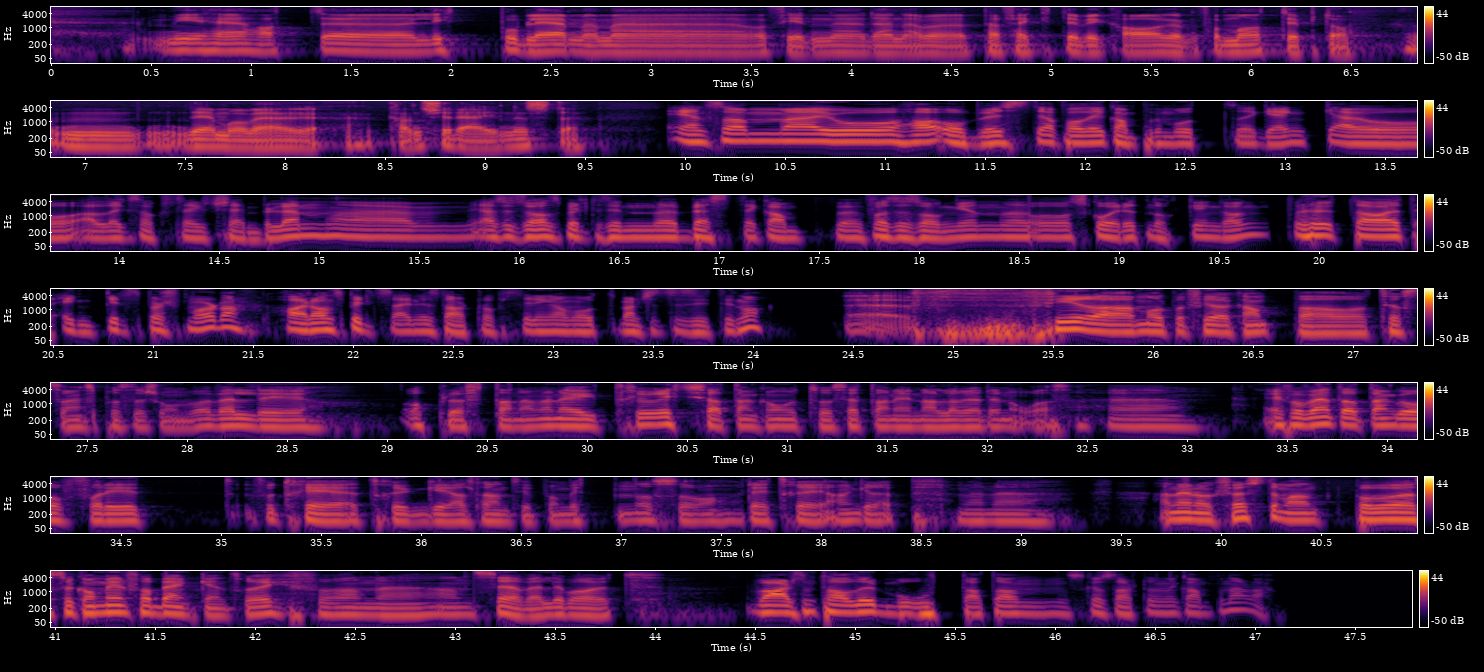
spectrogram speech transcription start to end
Vi har hatt litt problemer med å finne denne perfekte vikaren for Matip, da. Um, det må være kanskje det eneste. En som eh, jo har overbevist, iallfall i kampene mot Genk, er jo Alex Oxlade Chamberlain. Eh, jeg syns han spilte sin beste kamp for sesongen og skåret nok en gang. For å ta et enkelt spørsmål, da. Har han spilt seg inn i startoppstillinga mot Manchester City nå? Eh, fire mål på fire kamper og tirsdagens prestasjon var veldig oppløftende. Men jeg tror ikke at han kommer til å sette han inn allerede nå. Altså. Jeg forventer at han går for, de, for tre trygge alternativ på midten, og så de tre i angrep. Men han er nok førstemann som kommer inn fra benken, tror jeg. For han, eh, han, ser veldig bra ut. Hva er det som taler mot at han skal starte denne kampen her, da?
